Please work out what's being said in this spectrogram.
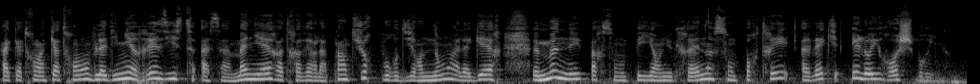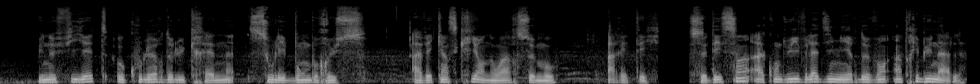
À 84 ans, Vladimir résiste à sa manière à travers la peinture pour dire non à la guerre menée par son pays en Ukraine. Son portrait avec Eloy Rochebrune. Une fillette aux couleurs de l'Ukraine sous les bombes russes, avec inscrit en noir ce mot arrêté. Ce dessin a conduit Vladimir devant un tribunal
